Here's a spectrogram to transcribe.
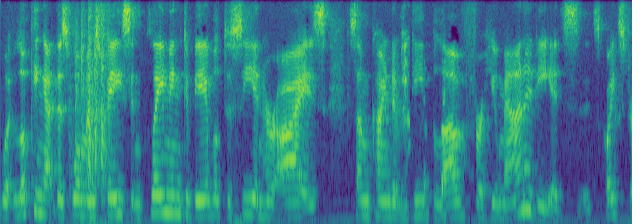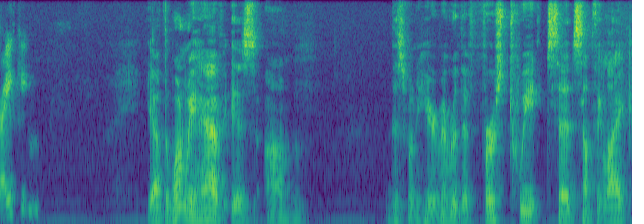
Looking at this woman's face and claiming to be able to see in her eyes some kind of deep love for humanity, it's it's quite striking. Yeah, the one we have is um, this one here. Remember, the first tweet said something like,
